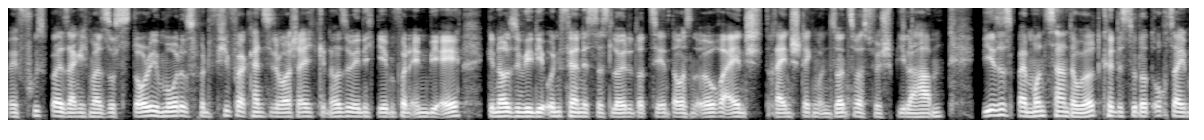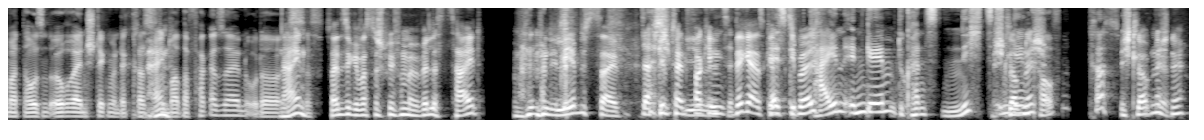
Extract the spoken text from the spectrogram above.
bei Fußball, sage ich mal, so Story-Modus von FIFA kannst du dir wahrscheinlich genauso wenig geben von NBA. Genauso wie die Unfairness, dass Leute dort 10.000 Euro reinstecken und sonst was für Spiele haben. Wie ist es bei Monster Hunter World? Könntest du dort auch, sag ich mal, 1.000 Euro reinstecken und der krasseste Nein. Motherfucker sein? Oder Nein, das, das Einzige, was das Spiel von mir will, ist Zeit. Meine Lebenszeit. Das es gibt halt fucking. Digga, es gibt, es gibt kein Ingame, du kannst nichts Ingame kaufen? Krass. Ich glaube okay. nicht, ne?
